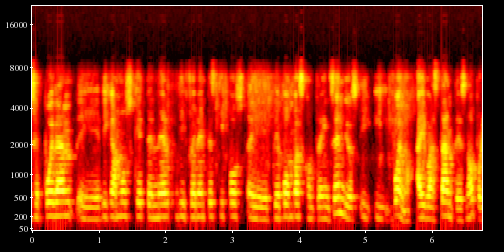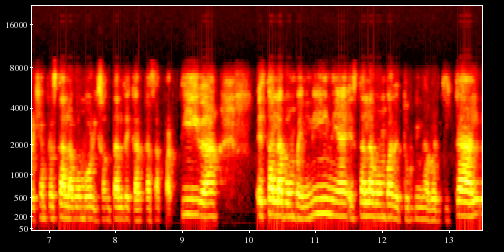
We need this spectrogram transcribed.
se puedan, eh, digamos que tener diferentes tipos de bombas contra incendios. Y, bueno, hay bastantes, ¿no? Por ejemplo, está la bomba horizontal de carcasa partida, está la bomba en línea, está la bomba de turbina vertical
